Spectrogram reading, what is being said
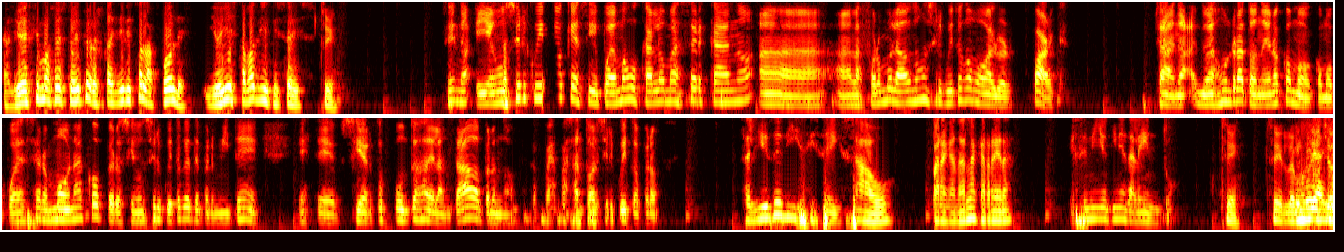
Salió decimos esto hoy pero es que ayer hizo la pole y hoy estaba 16 sí Sí, no, y en un circuito que si podemos buscarlo más cercano a, a la Fórmula 1 es un circuito como Albert Park. O sea, no, es un ratonero como, como puede ser Mónaco, pero sí un circuito que te permite este, ciertos puntos adelantados, pero no, puedes pasar todo el circuito. Pero salir de 16 para ganar la carrera, ese niño tiene talento. Sí, sí, lo hemos dicho.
